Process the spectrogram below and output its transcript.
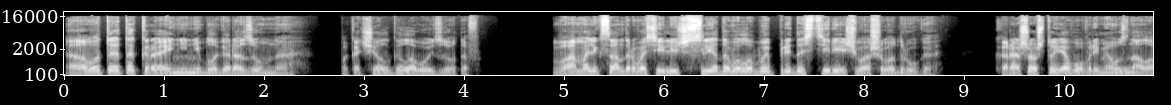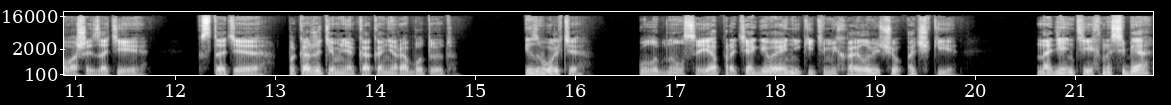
«А вот это крайне неблагоразумно», — покачал головой Зотов. «Вам, Александр Васильевич, следовало бы предостеречь вашего друга. Хорошо, что я вовремя узнал о вашей затее. Кстати, покажите мне, как они работают». «Извольте», улыбнулся я, протягивая Никите Михайловичу очки. Наденьте их на себя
